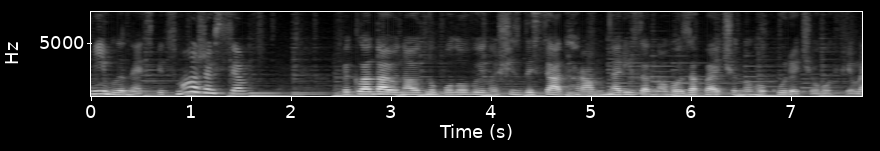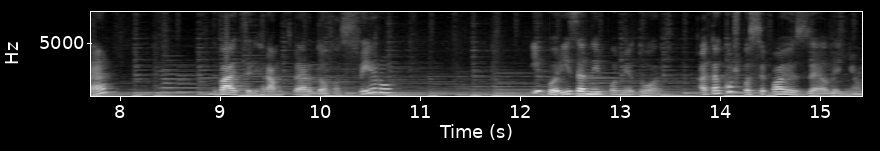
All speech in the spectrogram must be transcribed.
Мій блинець підсмажився. Викладаю на одну половину 60 г нарізаного запеченого курячого філе, 20 г твердого сиру і порізаний помідор, а також посипаю зеленню.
